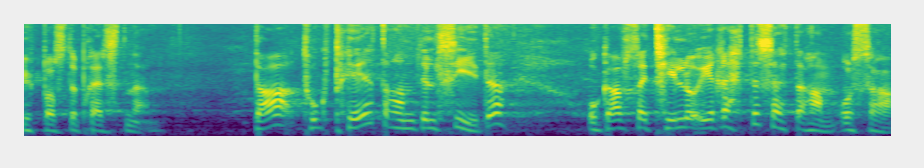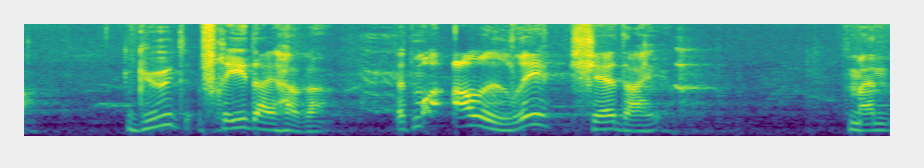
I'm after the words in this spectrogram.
ypperste prestene. Da tok Peter ham til side og gav seg til å irettesette ham og sa Gud, fri deg, Herre. Dette må aldri skje deg. Men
